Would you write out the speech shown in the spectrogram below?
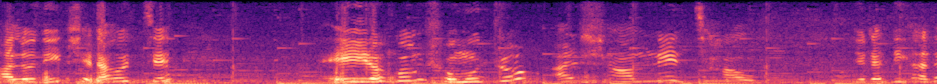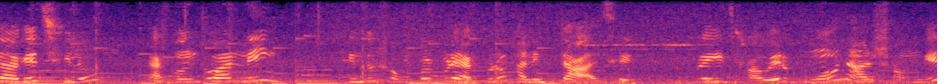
ভালো দিক সেটা হচ্ছে এই রকম সমুদ্র আর সামনে ঝাউ, যেটা দীঘাতে আগে ছিল, এখন তো আর নেই, কিন্তু শঙ্করপুরে এখনও খানিকটা আছে। এই ঝাউয়ের বন আর সঙ্গে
